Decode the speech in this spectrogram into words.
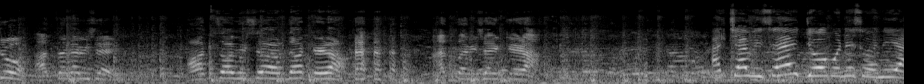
यशो आजचा काय विषय? आजचा विषय अर्धा केळा. आजचा विषय केळा. अच्छा विषय जो बने सोनिया.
